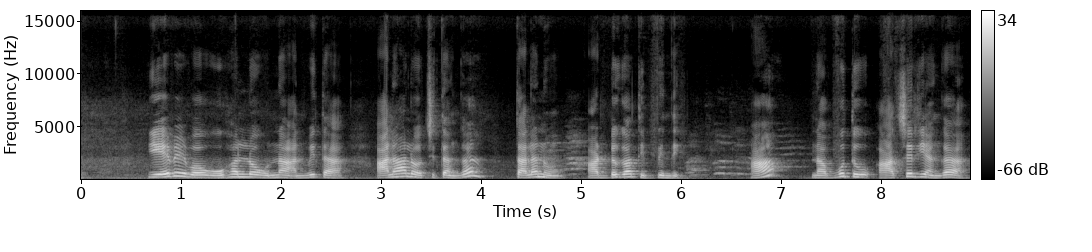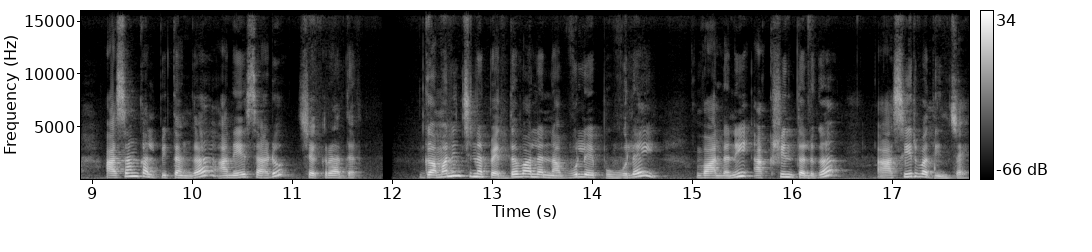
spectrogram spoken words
ఏవేవో ఊహల్లో ఉన్న అన్విత అనాలోచితంగా తలను అడ్డుగా తిప్పింది. ఆ? నవ్వుతూ ఆశ్చర్యంగా అసంకల్పితంగా అనేశాడు చక్రాధర్. గమనించిన పెద్దవాళ్ళ నవ్వులే పువ్వులై వాళ్ళని అక్షింతలుగా ఆశీర్వదించాయి.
